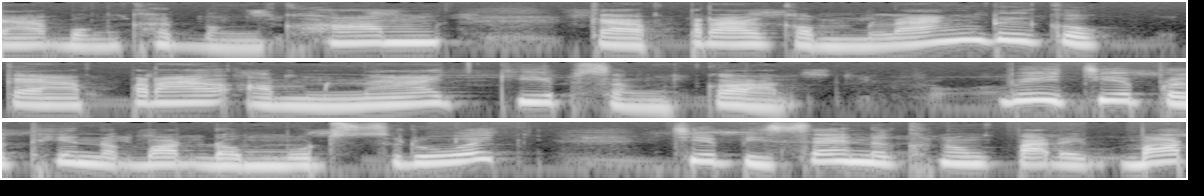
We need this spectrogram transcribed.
ការបង្ខិតបង្ខំការប្រើកម្លាំងឬក៏ការប្រើអំណាចគៀបសង្កត់ វាជាប្រធានបទដ៏មុតស្រួចជាពិសេសនៅក្នុងបរិបទ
